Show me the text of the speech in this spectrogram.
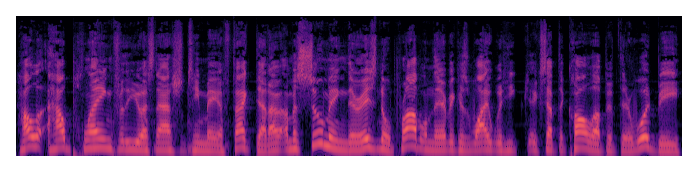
how how playing for the U.S. national team may affect that. I, am assuming there is no problem there because why would he accept the call up if there would be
